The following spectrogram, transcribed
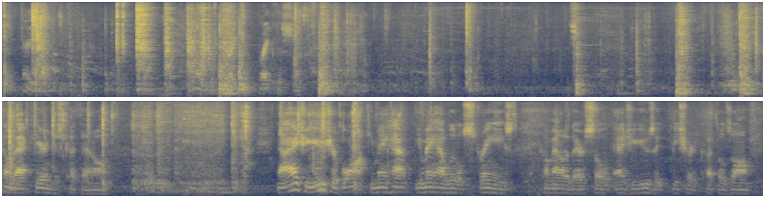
There you go. Oh, just break, break this sucker. come back here and just cut that off. Now as you use your block, you may have you may have little stringies come out of there, so as you use it, be sure to cut those off.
